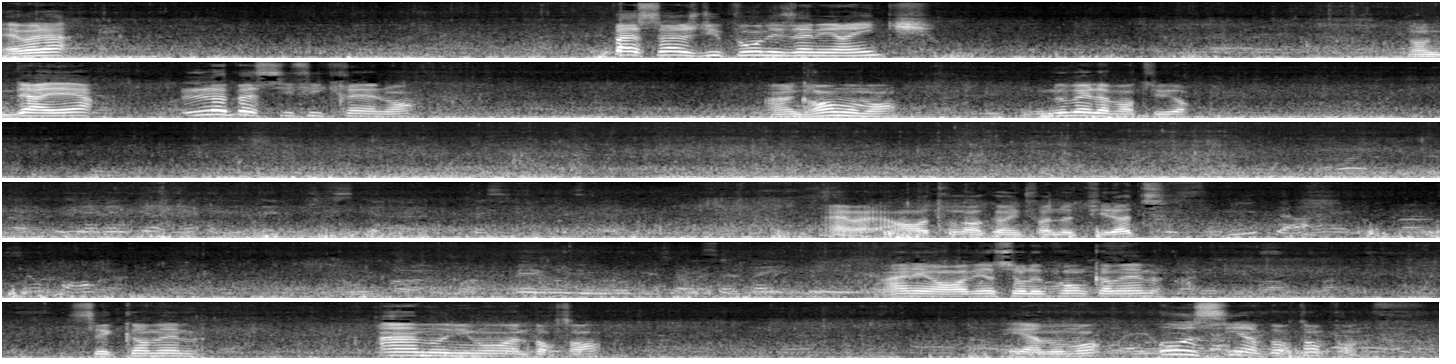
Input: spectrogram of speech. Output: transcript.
Et voilà. Passage du pont des Amériques. Donc derrière, le Pacifique réellement. Un grand moment, une nouvelle aventure. Ah voilà, on retrouve encore une fois notre pilote. Allez, on revient sur le pont quand même. C'est quand même un monument important. Et un moment aussi important pour nous.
